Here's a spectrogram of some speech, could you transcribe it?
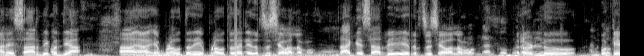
నరేష్ సార్ది కొద్దిగా ఎప్పుడవుతుంది ఎప్పుడవుతుంది అని ఎదురు చూసేవాళ్ళము. రాకేష్ సార్ది ఎదురు చూసేవాళ్ళము. రెండు ఒకే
